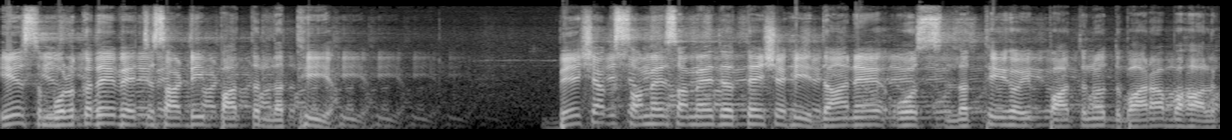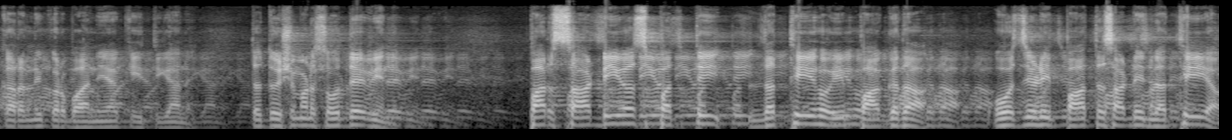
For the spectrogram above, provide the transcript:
ਇਸ ਮੁਲਕ ਦੇ ਵਿੱਚ ਸਾਡੀ ਪਤ ਲੱਥੀ ਆ। ਬੇਸ਼ੱਕ ਸਮੇਂ-ਸਮੇਂ ਦੇ ਉੱਤੇ ਸ਼ਹੀਦਾਂ ਨੇ ਉਸ ਲੱਥੀ ਹੋਈ ਪਤ ਨੂੰ ਦੁਬਾਰਾ ਬਹਾਲ ਕਰਨ ਲਈ ਕੁਰਬਾਨੀਆਂ ਕੀਤੀਆਂ ਨੇ ਤੇ ਦੁਸ਼ਮਣ ਸੋਧੇ ਵੀ ਨੇ। ਪਰ ਸਾਡੀ ਉਸ ਪੱਤੀ ਲੱਥੀ ਹੋਈ ਪੱਗ ਦਾ, ਉਸ ਜਿਹੜੀ ਪੱਤ ਸਾਡੀ ਲੱਥੀ ਆ,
